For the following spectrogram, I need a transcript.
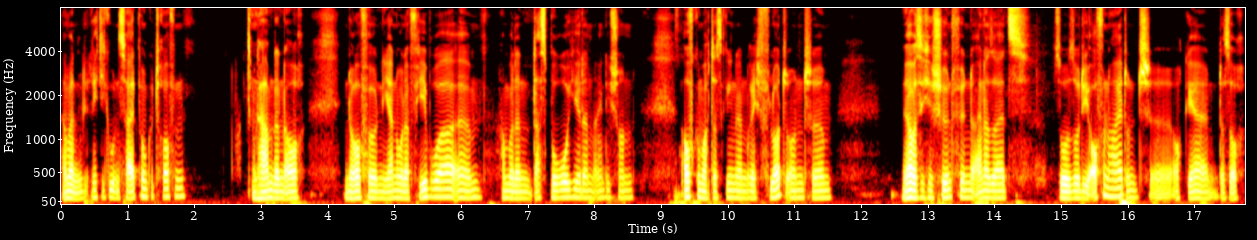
haben wir einen richtig guten Zeitpunkt getroffen und haben dann auch im darauffolgenden Januar oder Februar ähm, haben wir dann das Büro hier dann eigentlich schon aufgemacht. Das ging dann recht flott und ähm, ja, was ich hier schön finde, einerseits so, so die Offenheit und äh, auch gern, dass auch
